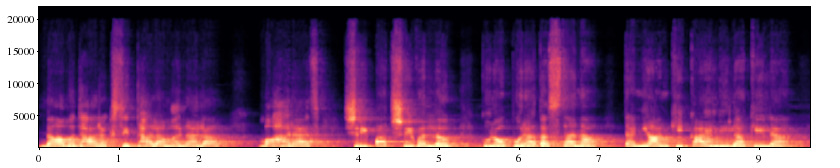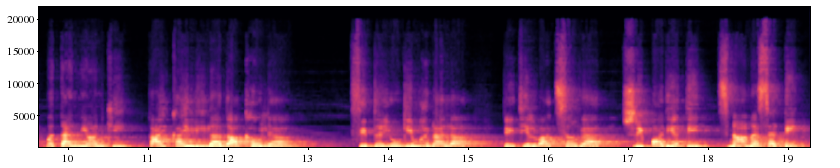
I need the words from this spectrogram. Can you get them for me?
नामधारक सिद्धाला म्हणाला महाराज श्रीपाद श्री वल्लभ कुरोपुरात असताना त्यांनी आणखी काय लीला केल्या व त्यांनी आणखी काय काय लीला दाखवल्या? सिद्धयोगी म्हणाला तेथील वास्तव्यात श्रीपाद यती स्नानासाठी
